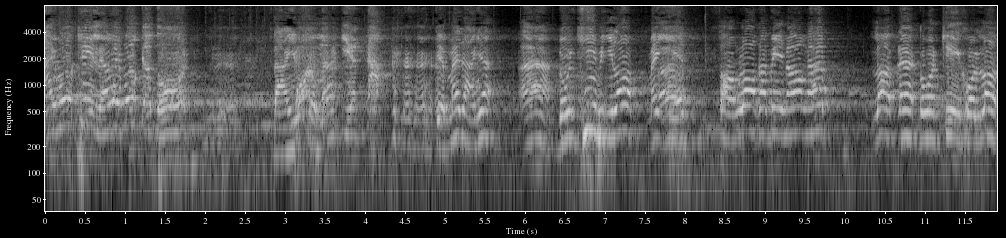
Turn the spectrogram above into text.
ไอ้พวกขี้เหลืองไอ้พวกกระโดด ด่างเยอะเจ็บไหมเกลียดนักเจ็บไหมด่างเนี้ยอ่าโดนขี้ไปกี่รอบไม่เข็ดออสองรอบครับพี่น้องครับ รอบแรกโดนขี้คนรอบ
